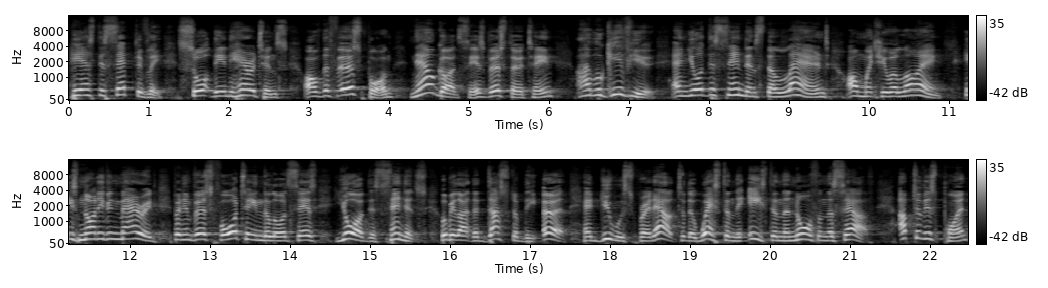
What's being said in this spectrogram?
He has deceptively sought the inheritance of the firstborn. Now God says, verse 13, I will give you and your descendants the land on which you are lying. He's not even married. But in verse 14, the Lord says, Your descendants will be like the dust of the earth, and you will spread out to the west and the east and the north and the south. Up to this point,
